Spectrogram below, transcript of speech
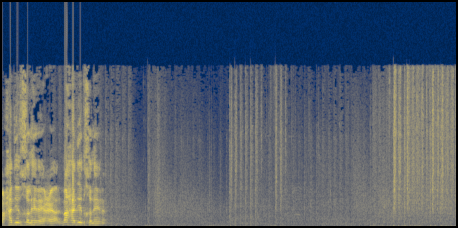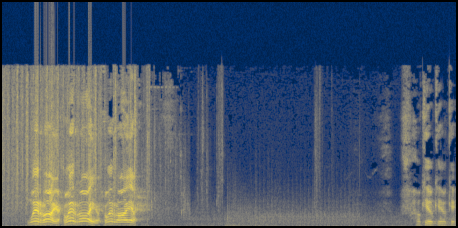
ما حد يدخل هنا يا عيال ما حد يدخل هنا. وين رايح؟ وين رايح؟ وين رايح؟ okay okay okay.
